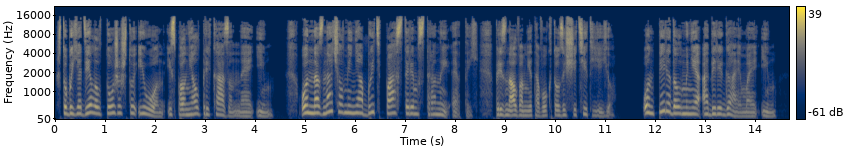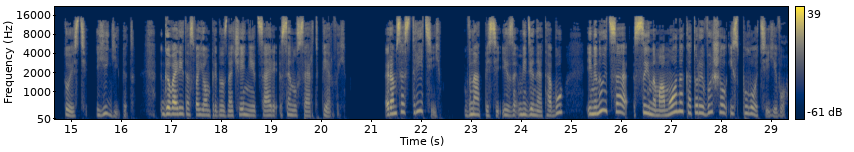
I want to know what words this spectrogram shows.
чтобы я делал то же, что и он, исполнял приказанное им. Он назначил меня быть пастырем страны этой, признал во мне того, кто защитит ее. Он передал мне оберегаемое им, то есть Египет говорит о своем предназначении царь Сенусерт I. Рамсес III в надписи из Мединет-Абу именуется сыном Амона, который вышел из плоти его,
